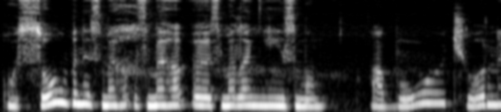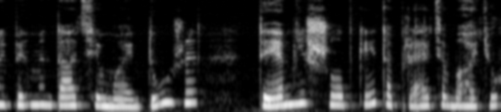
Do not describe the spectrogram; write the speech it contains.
Особини з, мега, з, мега, е, з меланізмом або чорною пігментацією мають дуже темні шубки і трапляються в багатьох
